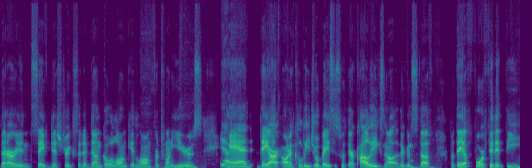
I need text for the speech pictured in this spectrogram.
that are in safe districts that have done go along, get along for 20 years. Yeah. And they are on a collegial basis with their colleagues and all other good stuff, but they have forfeited the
